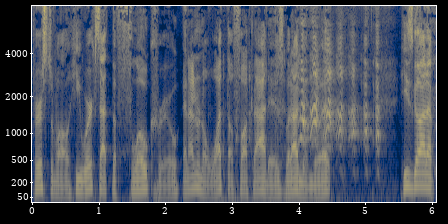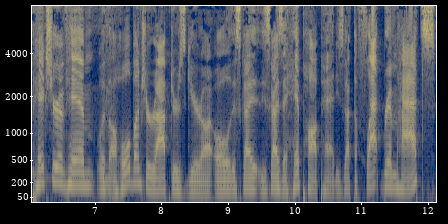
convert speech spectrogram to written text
First of all, he works at the Flow Crew, and I don't know what the fuck that is, but I'm into it. He's got a picture of him with a whole bunch of Raptors gear on. Oh, this guy, this guy's a hip hop head. He's got the flat brim hats.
